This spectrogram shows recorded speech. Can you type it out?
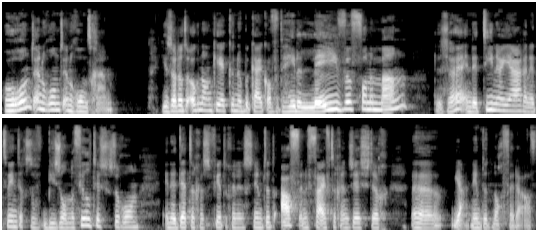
rond en rond en rond gaan. Je zou dat ook nog een keer kunnen bekijken over het hele leven van een man. Dus hè, in de tienerjaren, in de twintig is bijzonder veel testosteron. In de dertigers, veertigers neemt het af. En de vijftig en zestig uh, ja, neemt het nog verder af.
